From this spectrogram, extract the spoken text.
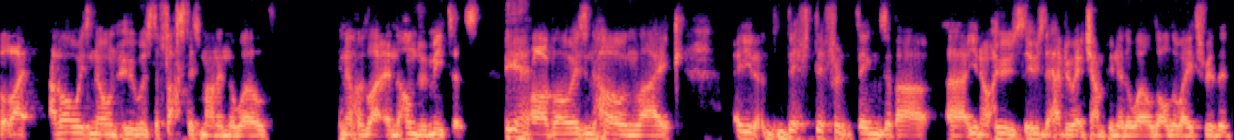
But like, I've always known who was the fastest man in the world you know, like in the hundred meters. Yeah. I've always known like, you know, diff- different things about, uh, you know, who's, who's the heavyweight champion of the world all the way through the,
